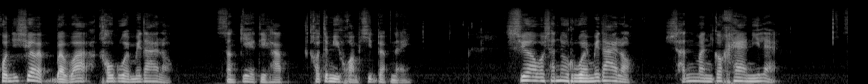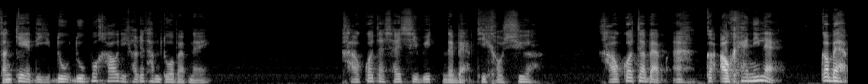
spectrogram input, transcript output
คนที่เชื่อแบบแบบว่าเขารวยไม่ได้หรอก สังเกตดีครับ เขาจะมีความคิดแบบไหน เชื่อว่าฉันรวยไม่ได้หรอก ฉันมันก็แค่นี้แหละ สังเกตดีดูดูพวกเขาดิเขาจะทำตัวแบบไหน เขาก็จะใช้ชีวิตในแบบที่เขาเชื่อ เขาก็จะแบบอะก็เอาแค่นี้แหละ ก็แบบ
